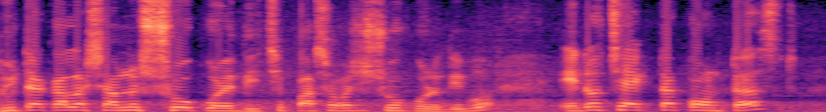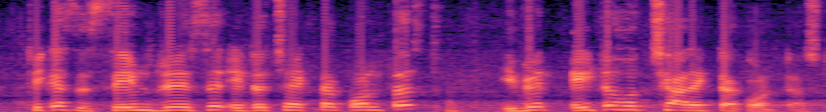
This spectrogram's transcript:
দুইটা কালার সামনে শো করে দিচ্ছি পাশাপাশি শো করে দিব। এটা হচ্ছে একটা কন্ট্রাস্ট ঠিক আছে? সেম ড্রেসের এটা হচ্ছে একটা কন্ট্রাস্ট ইভেন এইটা হচ্ছে আরেকটা কন্ট্রাস্ট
